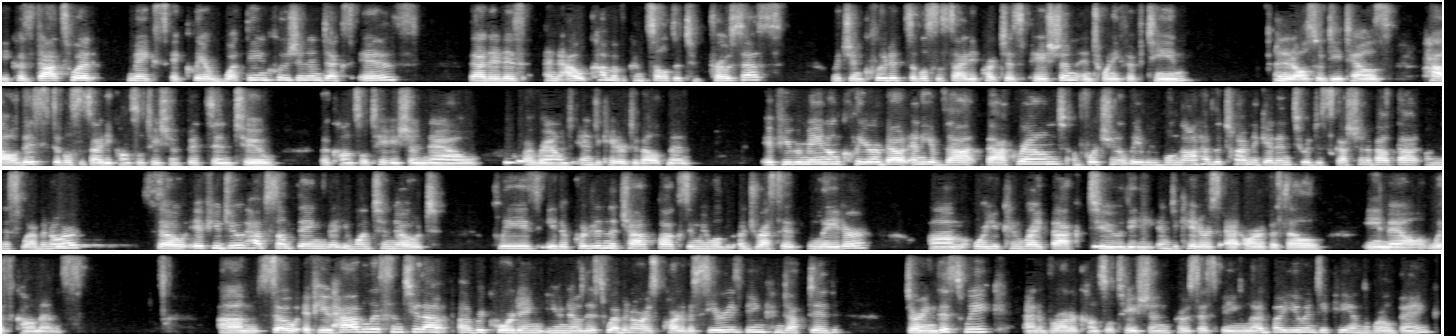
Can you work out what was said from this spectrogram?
because that's what makes it clear what the inclusion index is, that it is an outcome of a consultative process which included civil society participation in 2015. And it also details how this civil society consultation fits into the consultation now around indicator development. If you remain unclear about any of that background, unfortunately, we will not have the time to get into a discussion about that on this webinar. So if you do have something that you want to note, please either put it in the chat box and we will address it later um, or you can write back to the indicators at RFSL email with comments. Um, so if you have listened to that uh, recording, you know this webinar is part of a series being conducted during this week and a broader consultation process being led by UNDP and the World Bank.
